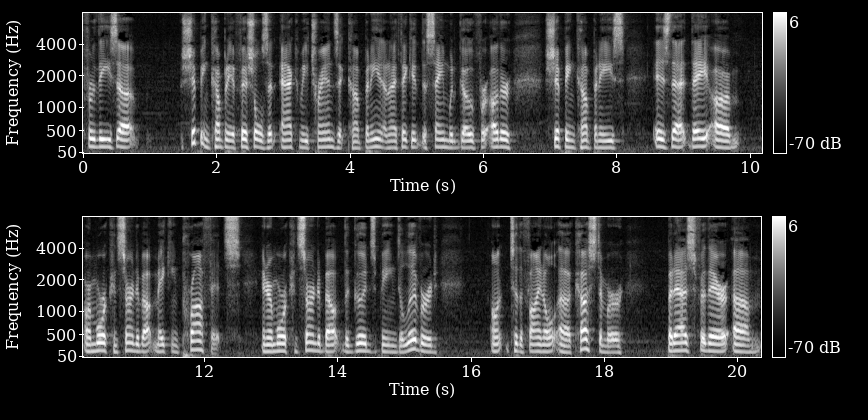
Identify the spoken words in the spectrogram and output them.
for these uh, shipping company officials at Acme Transit Company, and I think it, the same would go for other shipping companies, is that they um, are more concerned about making profits and are more concerned about the goods being delivered on, to the final uh, customer. But as for their um,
